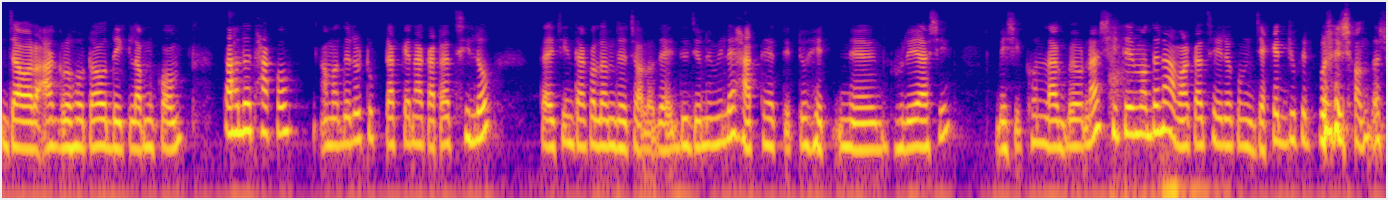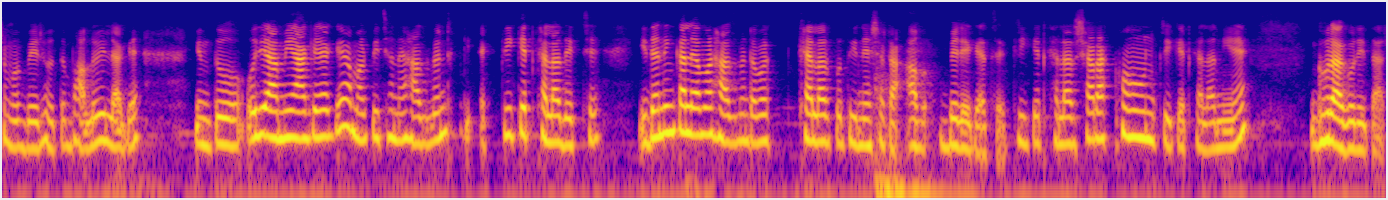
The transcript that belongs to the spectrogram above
যাওয়ার আগ্রহটাও দেখলাম কম। তাহলে থাকো, আমাদেরও টুকটাক কেনাকাটা ছিল, তাই চিন্তা করলাম যে চলো যাই, দুজনে মিলে হাঁটতে হাঁটতে একটু ঘুরে আসি। বেশিক্ষণ লাগবেও না, শীতের মধ্যে না আমার কাছে এরকম জ্যাকেট জুকেট পরে সন্ধ্যার সময় বের হতে ভালোই লাগে। কিন্তু ওই যে আমি আগে আগে আমার পিছনে হাজব্যান্ড ক্রিকেট খেলা দেখছে। ইদানিংকালে আমার হাজব্যান্ড আবার খেলার প্রতি নেশাটা বেড়ে গেছে। ক্রিকেট খেলার সারাক্ষণ ক্রিকেট খেলা নিয়ে ঘোরাঘুরি তার।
